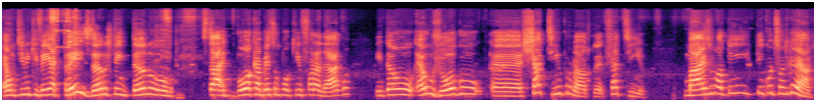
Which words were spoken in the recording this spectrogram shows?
É um time que vem há três anos tentando boa cabeça um pouquinho fora d'água. Então é um jogo é, chatinho para o Náutico, né? chatinho. Mas o Náutico tem, tem condição de ganhar.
